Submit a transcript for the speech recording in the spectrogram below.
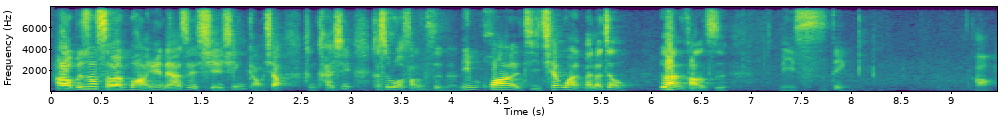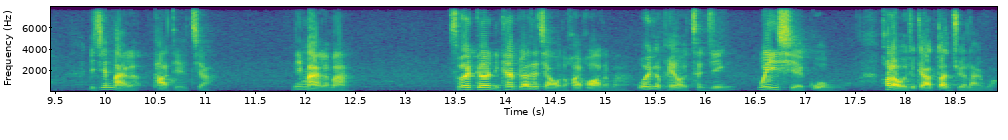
好，我不是说蛇丸不好，因为人家是谐星搞笑，很开心。可是如果房子呢？你花了几千万买到这种烂房子，你死定。好，已经买了，怕跌价。你买了吗？史威哥，你可以不要再讲我的坏话了吗？我有一个朋友曾经威胁过我，后来我就跟他断绝来往。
